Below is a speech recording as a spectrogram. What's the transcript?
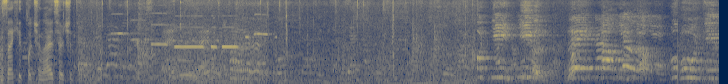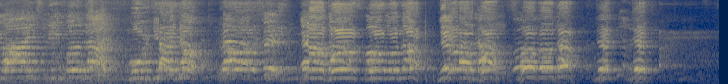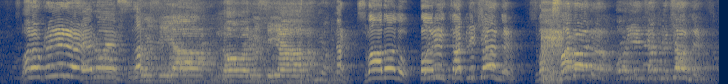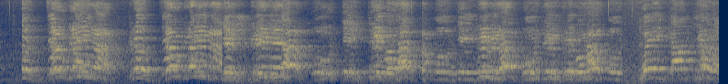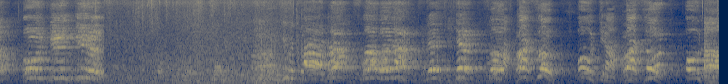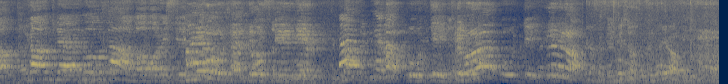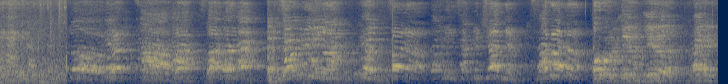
Захід починається о 4. Россия, новая Россия. Свободу порить заключенным! Свободу порить заключенным! Це Украина. Крым Це Украина. Крим! Кримінал! Путін! Трибунал! Путін! Кримінал! Путін! Трибунал! Путін! Путина позор Путина. Нам не нужна Новороссия, не нужен русский мир. Нам не нужен Путин. Криминал, Путин, криминал. Я.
